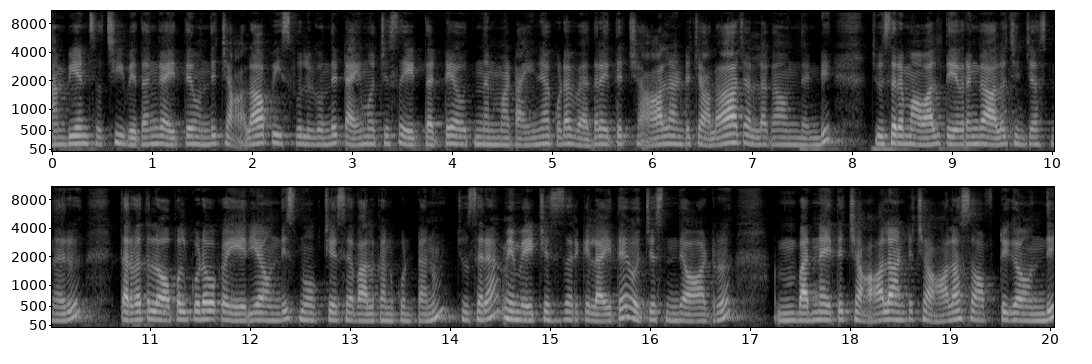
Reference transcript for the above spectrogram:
అంబియన్స్ వచ్చి ఈ విధంగా అయితే ఉంది. చాలా పీస్ఫుల్గా ఉంది. టైం వచ్చేసి ఎయిట్ థర్టీ అవుతుందన్నమాట. అయినా కూడా వెదర్ అయితే చాలా అంటే చాలా చల్లగా ఉందండి. చూసారా మా వాళ్ళు తీవ్రంగా ఆలోచించేస్తున్నారు. తర్వాత లోపల కూడా ఒక ఏరియా ఉంది. స్మోక్ చేసే వాళ్ళకి అనుకుంటాను. చూసారా మేము వెయిట్ చేసేసరికి ఇలా అయితే వచ్చేసింది ఆర్డర్ బన్ అయితే చాలా అంటే చాలా సాఫ్ట్గా ఉంది.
